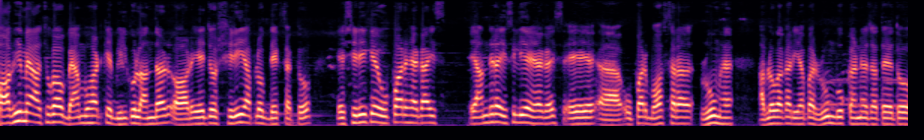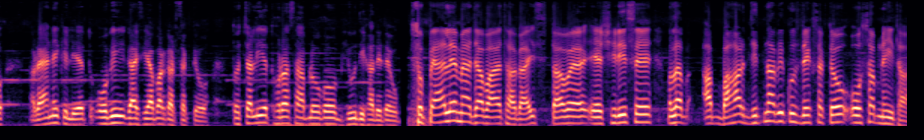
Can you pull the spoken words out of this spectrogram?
So, अभी मैं आ चुका हूँ बैम्बू हट के बिल्कुल अंदर और ये जो सीढ़ी आप लोग देख सकते हो ये सीढ़ी के ऊपर है गाइस ये अंधेरा इसीलिए है गाइस ये ऊपर बहुत सारा रूम है। आप लोग अगर यहाँ पर रूम बुक करना चाहते हैं तो रहने के लिए तो वो भी गाइस यहाँ पर कर सकते हो। तो चलिए थोड़ा सा आप लोगों को व्यू दिखा देते हो। सो so, पहले मैं जब आया था गाइस तब ये सीढ़ी से मतलब आप बाहर जितना भी कुछ देख सकते हो वो सब नहीं था।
